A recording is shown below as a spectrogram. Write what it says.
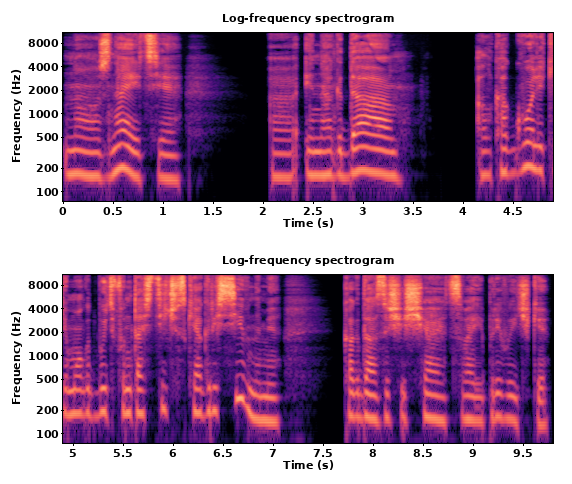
но, знаете, э, иногда алкоголики могут быть фантастически агрессивными, когда защищают свои привычки.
